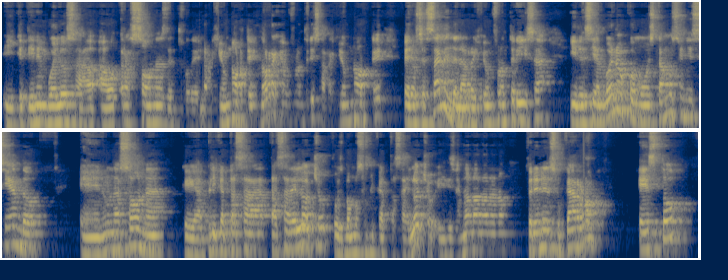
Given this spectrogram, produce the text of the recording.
y que tienen vuelos a, otras zonas dentro de la región norte, no región fronteriza, región norte, pero se salen de la región fronteriza y decían, bueno, como estamos iniciando en una zona que aplica tasa, tasa del 8, pues vamos a aplicar tasa del 8. Y dicen, no, no, no, no, no, frenen su carro, esto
